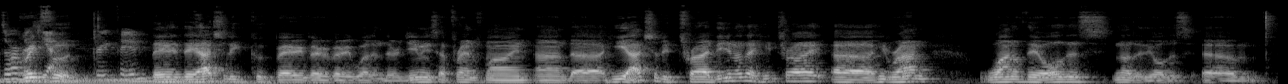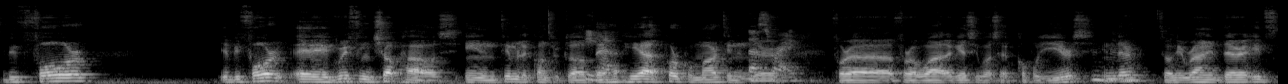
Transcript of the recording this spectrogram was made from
Zorba's, Greek yeah. food. Greek food. They they actually cook very very very well in there. Jimmy's a friend of mine, and uh, he actually tried. Did you know that he tried? Uh, he ran one of the oldest, not the oldest, um, before. Before uh, Griffin Chop House in Timberlake Country Club, He they, had- he had Purple Martin in That's there right. For a for a while. I guess it was a couple years Mm-hmm. in there. So he ran it there. It's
